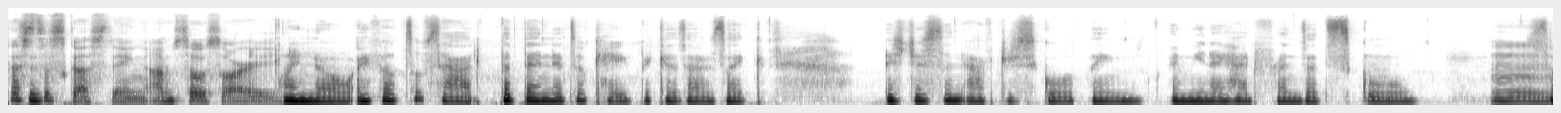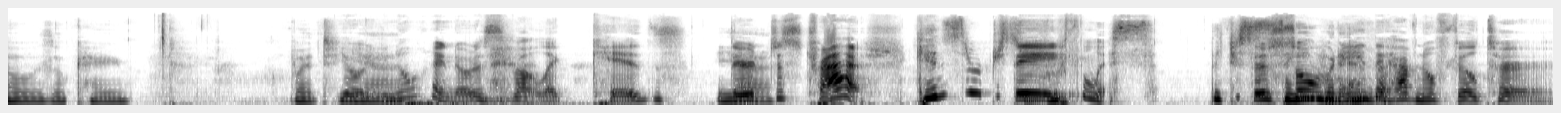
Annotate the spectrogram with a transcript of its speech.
That's disgusting. I'm so sorry. I know, I felt so sad, but then it's okay because I was like, "It's just an after-school thing." I mean, I had friends at school, so it was okay. But Mm. Yo, yeah, you know what I noticed about like kids? They're just trash. kids are just They- ruthless. They just They're say so whatever. mean. They have no filter.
